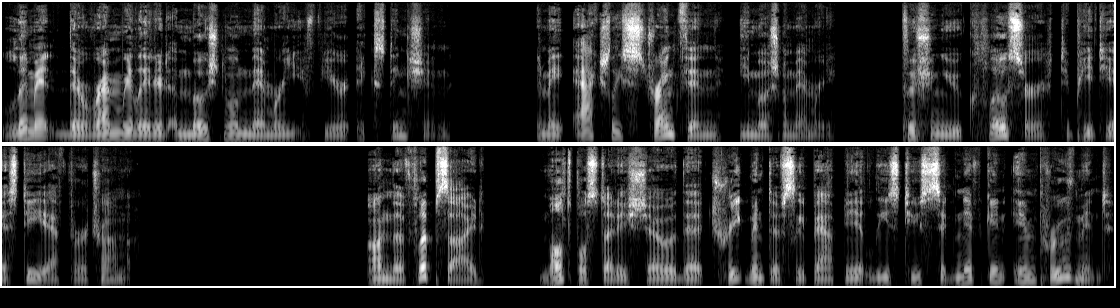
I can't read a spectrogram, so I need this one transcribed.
limit the REM related emotional memory fear extinction and may actually strengthen the emotional memory, pushing you closer to PTSD after a trauma. On the flip side, multiple studies show that treatment of sleep apnea leads to significant improvement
